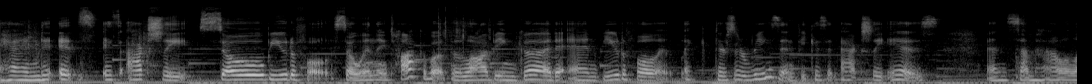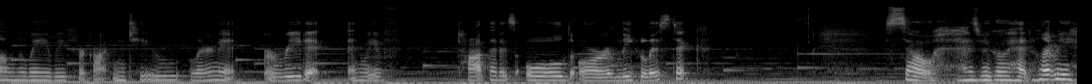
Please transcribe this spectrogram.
And it's it's actually so beautiful. So when they talk about the law being good and beautiful, like there's a reason because it actually is. And somehow along the way we've forgotten to learn it or read it and we've taught that it's old or legalistic. So, as we go ahead, let me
